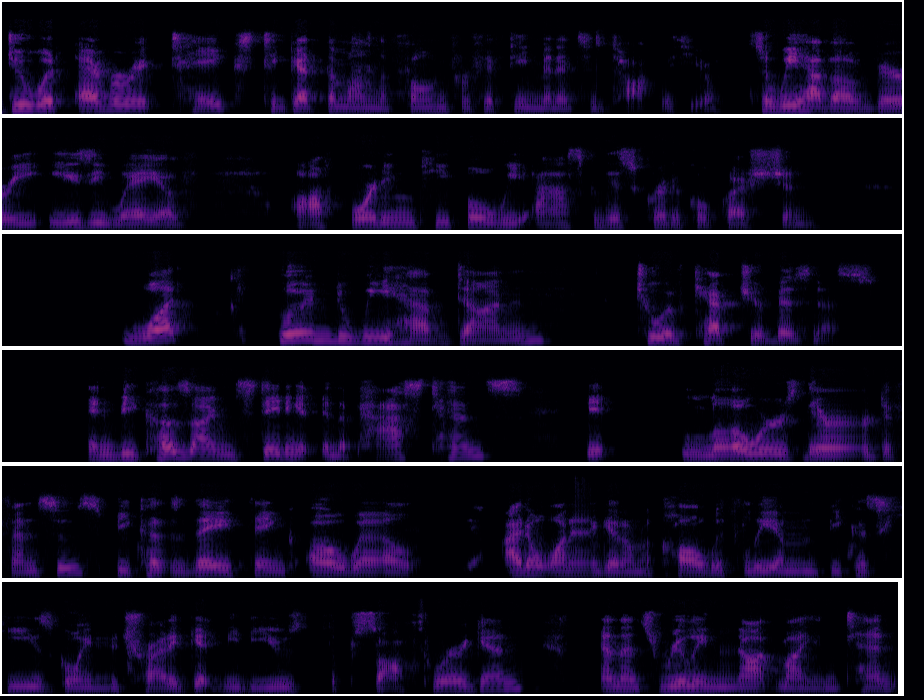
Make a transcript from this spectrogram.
do whatever it takes to get them on the phone for 15 minutes and talk with you. So we have a very easy way of offboarding people. We ask this critical question. What could we have done to have kept your business? And because I'm stating it in the past tense, it lowers their defenses because they think, oh, well, I don't want to get on a call with Liam because he's going to try to get me to use the software again. And that's really not my intent.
